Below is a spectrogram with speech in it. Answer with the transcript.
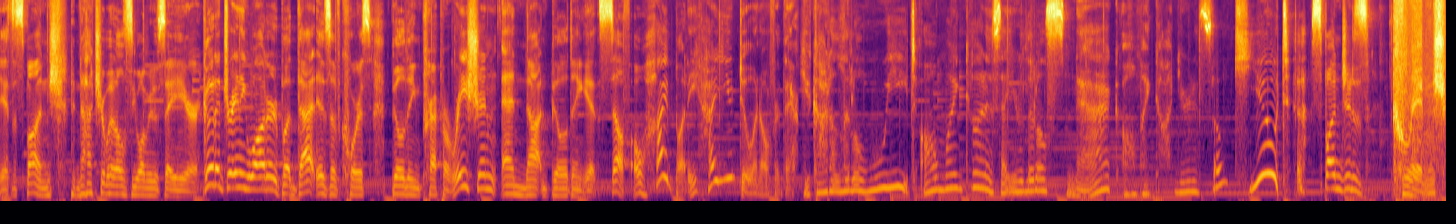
it's a sponge. Not sure what else you want me to say here. Good at draining water, but that is, of course, building preparation and not building itself. Oh, hi, buddy. How you doing over there? You got a little wheat. Oh my god, is that your little snack? Oh my god, you're so cute. Sponges cringe.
